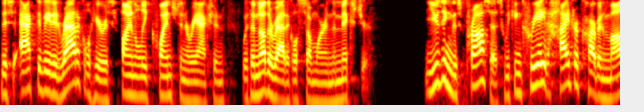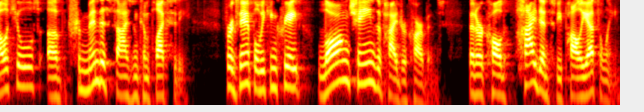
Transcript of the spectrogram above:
this activated radical here is finally quenched in a reaction with another radical somewhere in the mixture. Using this process, we can create hydrocarbon molecules of tremendous size and complexity. For example, we can create long chains of hydrocarbons that are called high-density polyethylene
